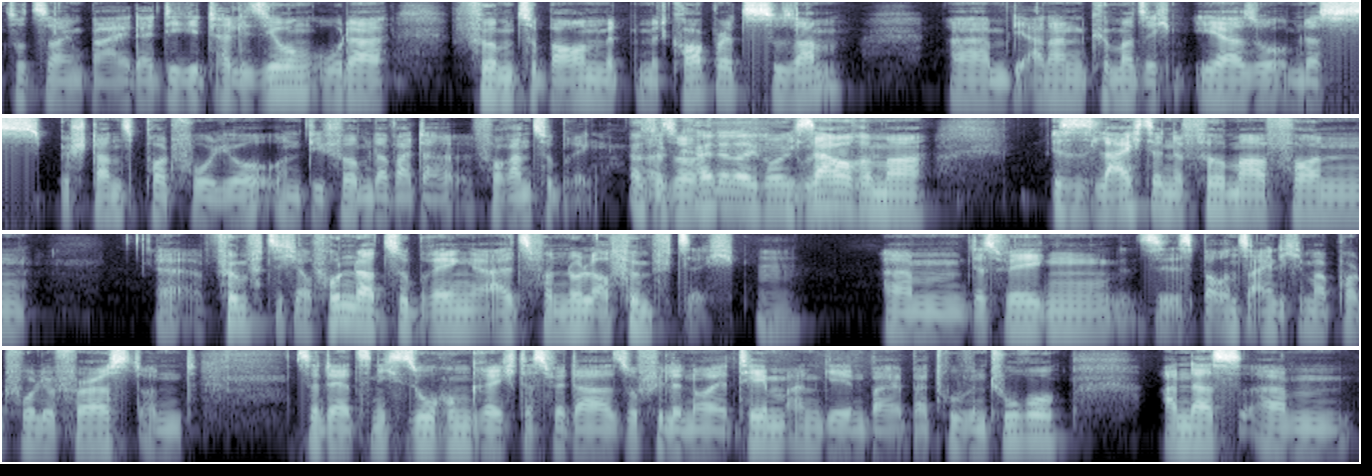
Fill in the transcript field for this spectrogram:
sozusagen bei der Digitalisierung oder Firmen zu bauen mit, mit Corporates zusammen. Ähm, die anderen kümmern sich eher so um das Bestandsportfolio und die Firmen da weiter voranzubringen. Also, also keinerlei neue Ich sage auch immer, ist es leichter, eine Firma von äh, 50 auf 100 zu bringen, als von 0 auf 50. Mhm. Ähm, deswegen ist bei uns eigentlich immer Portfolio First und sind da jetzt nicht so hungrig, dass wir da so viele neue Themen angehen bei, bei Truventuro anders ähm,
